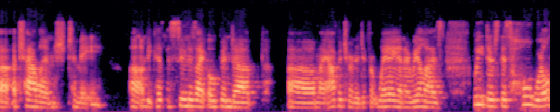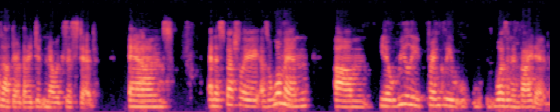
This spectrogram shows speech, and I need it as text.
a, a challenge to me uh, mm-hmm. because as soon as I opened up uh, my aperture in a different way and I realized, wait, there's this whole world out there that I didn't know existed. And, and especially as a woman, um, you know, really, frankly, wasn't invited.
